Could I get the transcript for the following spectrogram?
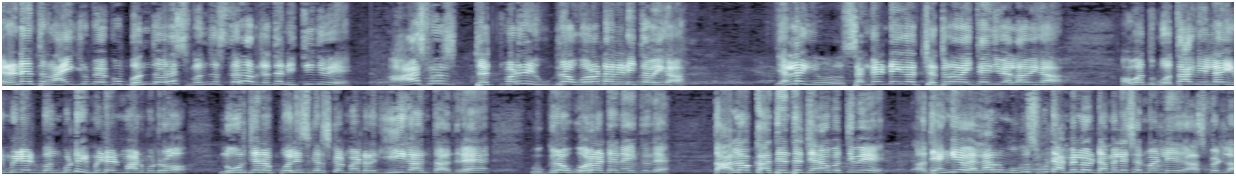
ಎರಡನೇ ಅಂತ ನಾಯಕರು ಬೇಕು, ಬಂದವರೇ ಸ್ಪಂದಿಸ್ತಾರೆ ಅವ್ರ ಜೊತೆ ನಿಂತಿದ್ದೀವಿ ಆಸ್ಪತ್ರೆ ಟಚ್ ಮಾಡಿದ್ರೆ ಉಗ್ರ ಹೋರಾಟ ನಡೀತಾವ ಈಗ ಎಲ್ಲ ಇವು ಸಂಘಟನೆ ಈಗ ಚತುರಾಯ್ತಾ ಇದೀವಿ ಎಲ್ಲ ಈಗ. ಅವತ್ತು ಗೊತ್ತಾಗ್ಲಿಲ್ಲ ಇಮಿಡಿಯೇಟ್ ಬಂದ್ಬಿಟ್ಟು ಇಮಿಡಿಯೇಟ್ ಮಾಡಿಬಿಟ್ರು. ನೂರು ಜನ ಪೊಲೀಸ್ ಕರ್ಸ್ಕೊಂಡು ಮಾಡಿರೋದು ಈಗ ಅಂತ ಉಗ್ರ ಹೋರಾಟನೇ ಆಯ್ತದೆ. ತಾಲೂಕಾದ್ಯಂತ ಜನ ಬರ್ತೀವಿ. ಅದು ಹೆಂಗೆ ಎಲ್ಲರೂ ಮುಗಿಸ್ಬಿಟ್ಟು ಆಮೇಲೆ ಡಮಲೇಷನ್ ಮಾಡಲಿ ಹಾಸ್ಪಿಟ್ಲ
